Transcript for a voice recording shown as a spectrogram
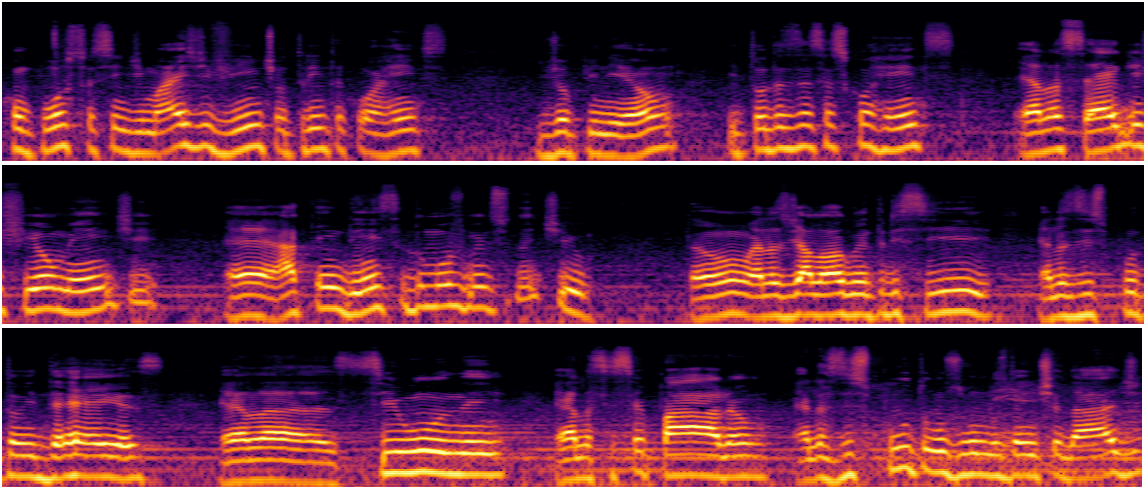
composto assim de mais de 20 ou 30 correntes de opinião e todas essas correntes elas seguem fielmente é, a tendência do movimento estudantil. Então elas dialogam entre si, elas disputam ideias, elas se unem, elas se separam, elas disputam os rumos da entidade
